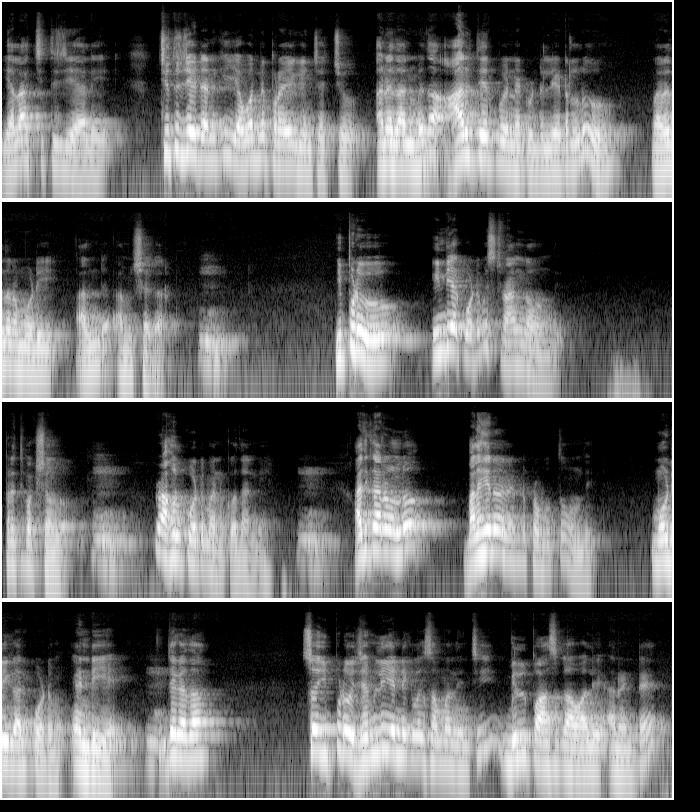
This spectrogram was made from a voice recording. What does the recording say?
ఎలా చిత్తు చేయాలి? చిత్తు చేయడానికి ఎవరిని ప్రయోగించవచ్చు అనే దాని మీద ఆరితేరిపోయినటువంటి లీడర్లు నరేంద్ర మోడీ అండ్ అమిత్ షా గారు. ఇప్పుడు ఇండియా కూటమి స్ట్రాంగ్గా ఉంది ప్రతిపక్షంలో. రాహుల్ కూటమి అనుకో దాన్ని. అధికారంలో బలహీనమైనటువంటి ప్రభుత్వం ఉంది. మోడీ గారి కూటమి ఎన్డీఏ. అంతే కదా? సో ఇప్పుడు జమిలీ ఎన్నికలకు సంబంధించి బిల్ పాస్ కావాలి అని అంటే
